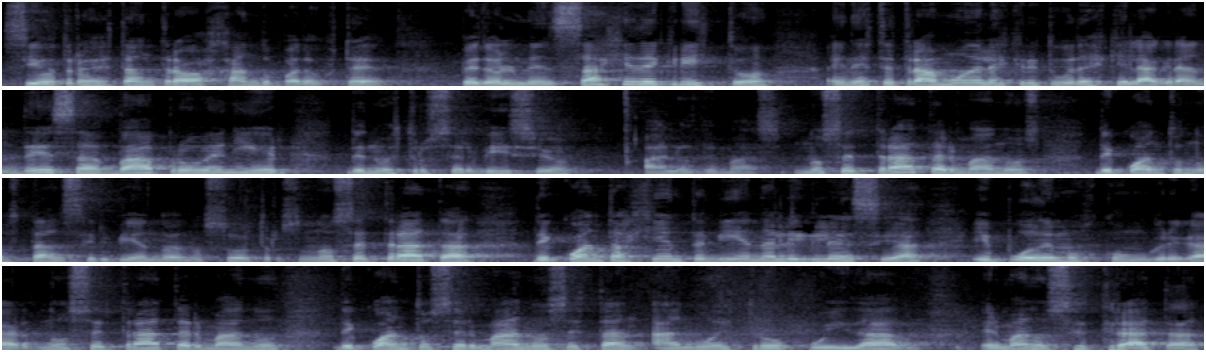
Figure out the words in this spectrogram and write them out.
si otros están trabajando para usted. Pero el mensaje de Cristo en este tramo de la Escritura es que la grandeza va a provenir de nuestro servicio a los demás. No se trata, hermanos, de cuánto nos están sirviendo a nosotros. No se trata de cuánta gente viene a la iglesia y podemos congregar. No se trata, hermanos, de cuántos hermanos están a nuestro cuidado. Hermanos, se trata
